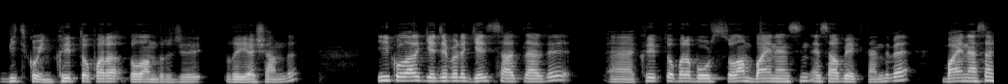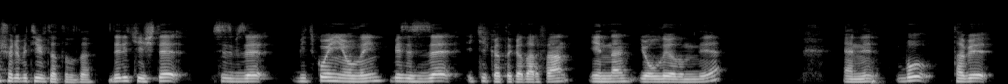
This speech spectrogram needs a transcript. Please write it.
Bitcoin, kripto para dolandırıcılığı yaşandı. İlk olarak gece böyle geç saatlerde e, kripto para borsası olan Binance'in hesabı eklendi ve Binance'den şöyle bir tweet atıldı. Dedi ki işte siz bize Bitcoin yollayın biz de size iki katı kadar falan yeniden yollayalım diye. Yani bu tabi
